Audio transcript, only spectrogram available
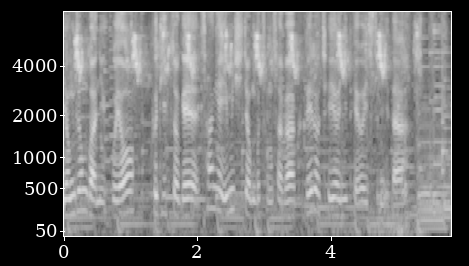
영정관이 있고요. 그 뒤쪽에 상해 임시정부 청사가 그대로 재현이 되어 있습니다.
